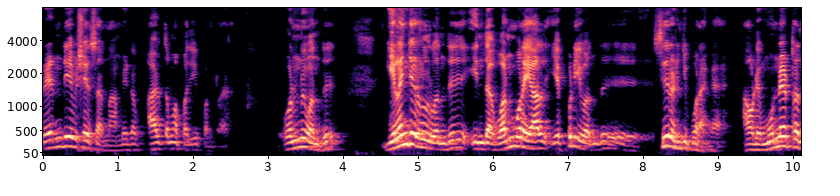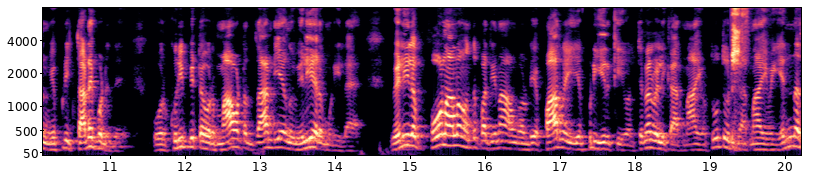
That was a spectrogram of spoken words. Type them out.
ரெண்டே விஷயம் சார் நான் மீண்டும் அழுத்தமாக பதிவு பண்ணுறேன் ஒன்று வந்து இளைஞர்கள் வந்து இந்த வன்முறையால் எப்படி வந்து சீரழிஞ்சு போகிறாங்க அவங்களுடைய முன்னேற்றம் எப்படி தடைப்படுது? ஒரு குறிப்பிட்ட ஒரு மாவட்டத்தை தாண்டியே அவங்க வெளியேற முடியல. வெளியில் போனாலும் வந்து பார்த்திங்கன்னா அவங்களுடைய பார்வை எப்படி இருக்குது இவன் திருநெல்வேலிக்காரனா? இவன் தூத்துக்குடிக்காரனா? இவன் என்ன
